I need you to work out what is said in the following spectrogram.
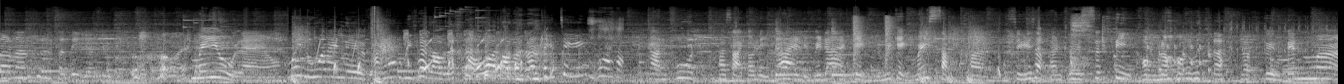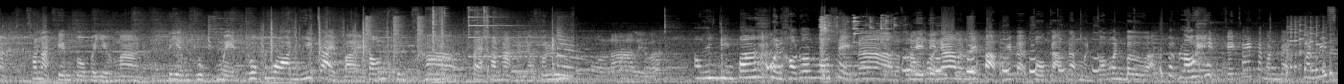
ตอนนั้นคือสติยังอยู่กับตัวไหมไม่อยู่แล้ว ไม่รู้อะไรเลยครั้งแรกมีแค่เราและเขาอะตอนนั้นจริงๆการพูดภาษาเกาหลีได้หรือไม่ได้เก่งหรือไม่เก่งไม่สำคัญ สิ่งที่สำคัญคือสติของน้องค่ะแบบตื่นเต้นมากขนาดเตรียมตัวไปเยอะมากนะเตรียมทุกเม็ดทุกวอนที่จ่ายไปต้องคุ้มค่าแต่ขนาดนั้นแล้วก็ลืมออร่า เลยวะเอาจริงๆป้าเหมือนเขาโดนโมเสกหน้าแบบเรติน่ามันไม่ปรับให้แบบโฟกัสอะเหมือนกล้องมันเบลออะแบบเราเห็นใกล้ๆแต่มันแบบมันไม่โฟ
